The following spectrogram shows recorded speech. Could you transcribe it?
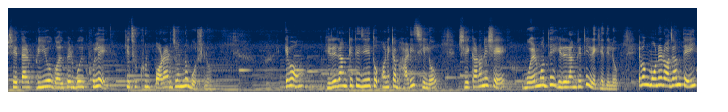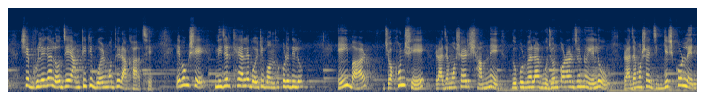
সে তার প্রিয় গল্পের বই খুলে কিছুক্ষণ পড়ার জন্য বসল। এবং হীরের আংটিটি যেহেতু অনেকটা ভারী ছিল, সেই কারণে সে বইয়ের মধ্যে হীরের আংটিটি রেখে দিল এবং মনের অজান্তেই সে ভুলে গেল যে আংটিটি বইয়ের মধ্যে রাখা আছে এবং সে নিজের খেয়ালে বইটি বন্ধ করে দিল। এইবার যখন সে রাজামশাইয়ের সামনে দুপুরবেলা ভোজন করার জন্য এলো, রাজামশাই জিজ্ঞেস করলেন,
